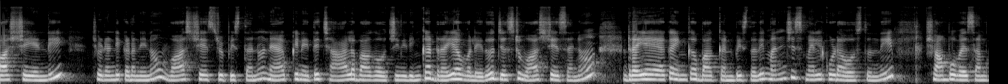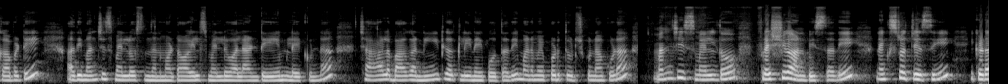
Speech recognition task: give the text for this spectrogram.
వాష్ చేయండి. చూడండి ఇక్కడ నేను వాష్ చేసి చూపిస్తాను. నాప్కిన్ అయితే చాలా బాగా వచ్చింది. ఇది ఇంకా డ్రై అవ్వలేదు. జస్ట్ వాష్ చేశాను. డ్రై అయ్యాక ఇంకా బాగా కనిపిస్తుంది. మంచి మంచి స్మెల్ కూడా వస్తుంది. షాంపూ వేసాం కాబట్టి అది మంచి స్మెల్ వస్తుంది అనమాట ఆయిల్ స్మెల్ అలాంటి ఏం లేకుండా చాలా బాగా నీట్గా క్లీన్ అయిపోతుంది. మనం ఎప్పుడు తుడుచుకున్నా కూడా మంచి స్మెల్తో ఫ్రెష్గా అనిపిస్తుంది. నెక్స్ట్ వచ్చేసి ఇక్కడ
